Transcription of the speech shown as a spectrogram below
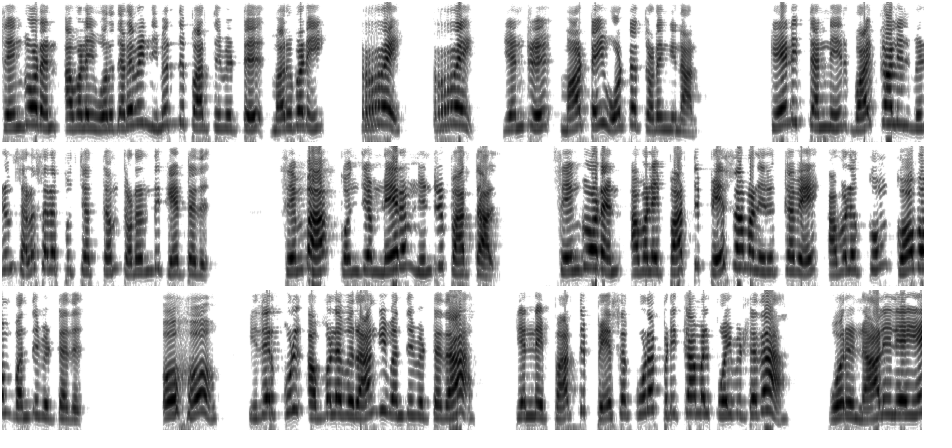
செங்கோடன் அவளை ஒரு தடவை நிமிர்ந்து பார்த்துவிட்டு மறுபடி ட்ரை ட்ரை என்று மாட்டை ஓட்டத் தொடங்கினான். கேணி தண்ணீர் வாய்க்காலில் விழும் சலசலப்பு சத்தம் தொடர்ந்து கேட்டது. செம்பா கொஞ்சம் நேரம் நின்று பார்த்தாள். செங்கோடன் அவளை பார்த்து பேசாமல் இருக்கவே அவளுக்கும் கோபம் வந்துவிட்டது. ஓஹோ இதற்குள் அவ்வளவு ராங்கி வந்து விட்டதா என்னை பார்த்து பேசக்கூட பிடிக்காமல் போய்விட்டதா? ஒரு நாளிலேயே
